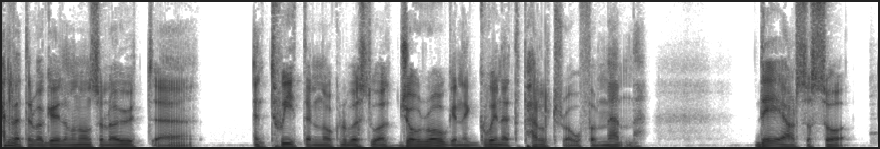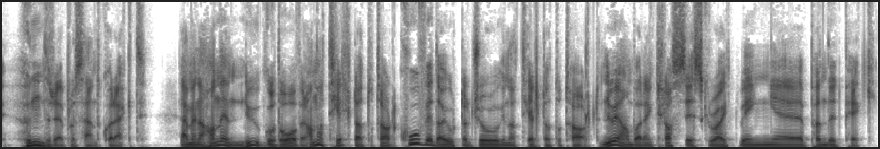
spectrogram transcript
helvete, det var gøy. Det var noen som la ut eh, en tweet eller noe hvor det bare sto at Joe Rogan er Gwyneth Paltrow for menn. Det er altså så 100% korrekt. Jeg mener, Han er nå gått over. Han har tiltatt totalt. Covid har gjort at Joe har tiltatt totalt. Nå er han bare en klassisk right-wing eh, pundit-pick.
